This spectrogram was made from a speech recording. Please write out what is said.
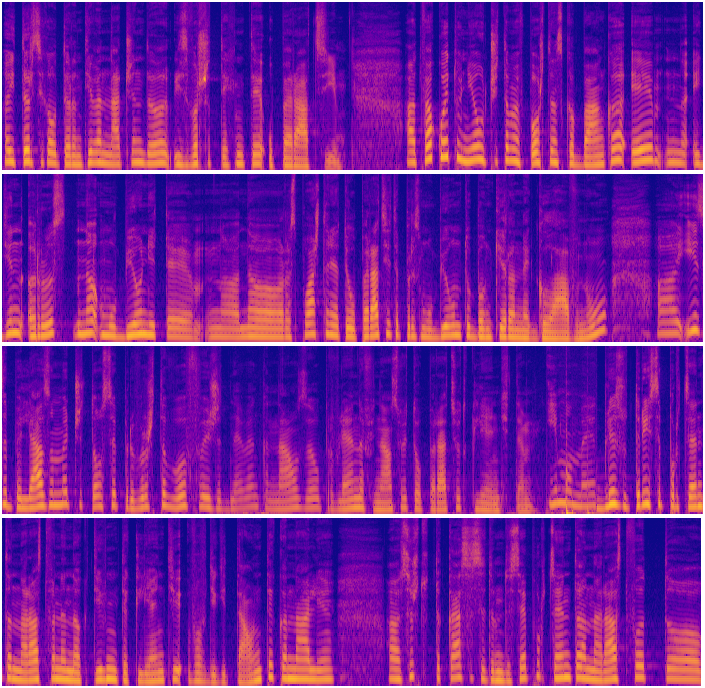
а и търсиха альтернативен начин да извършат техните операции. А това, което ние отчитаме в Пощенска банка е един ръст на мобилните, на, на разплащанията и операциите през мобилното банкиране главно а, и забелязваме, че то се превръща в ежедневен канал за управление на финансовите операции от клиентите. Имаме близо 30% нарастване на активните клиенти в дигиталните канали, а, също така с 70% нарастват а,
